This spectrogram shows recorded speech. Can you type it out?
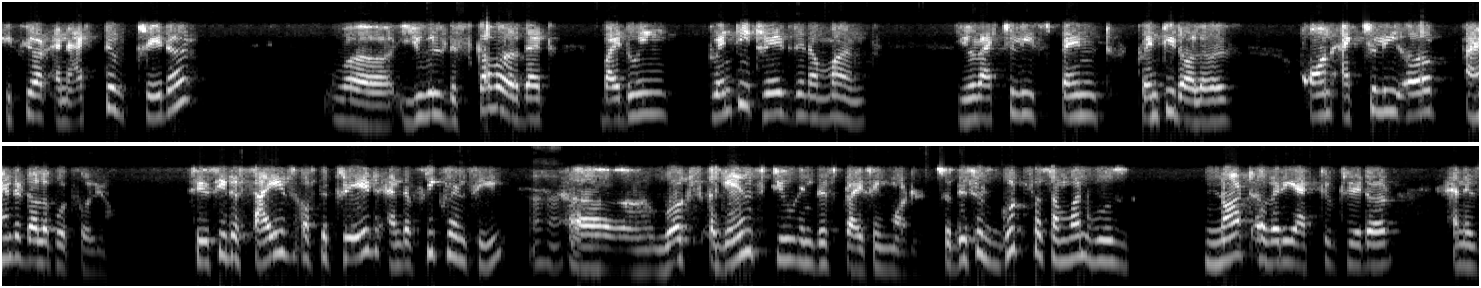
if you're an active trader, uh, you will discover that by doing 20 trades in a month, you've actually spent $20 on actually a $500 portfolio. So you see the size of the trade and the frequency uh-huh. uh, works against you in this pricing model. So this is good for someone who's not a very active trader and is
